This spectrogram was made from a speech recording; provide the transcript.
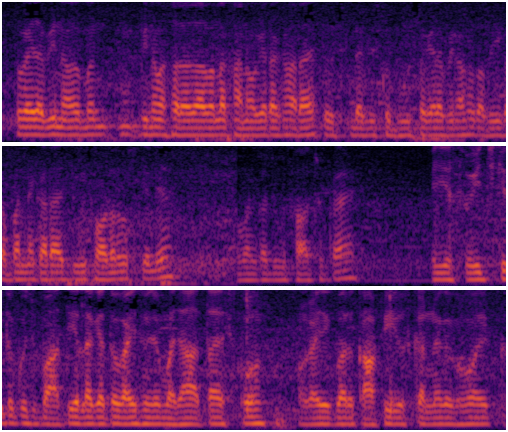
तो भाई अभी नॉर्मल बिना मसालेदार वाला खाना वगैरह खा रहा है तो इसके लिए इसको जूस वगैरह पीना था तो अभी अपन ने करा है जूस ऑर्डर उसके लिए। अपन का जूस आ चुका है। ये स्विच की तो कुछ बात ही अलग है तो गाइस मुझे मज़ा आता है इसको। और गाइस एक बार काफ़ी यूज़ करने का एक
